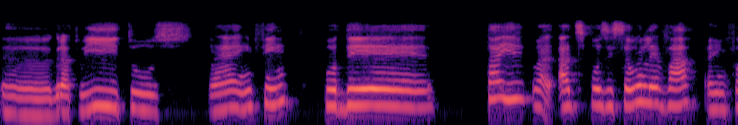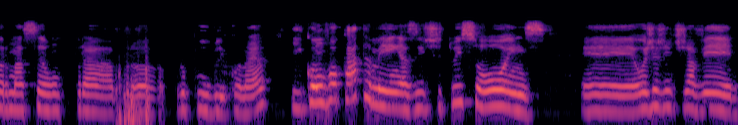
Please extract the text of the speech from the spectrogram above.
uh, gratuitos, né? Enfim, poder tá aí à disposição e levar a informação para o público, né? E convocar também as instituições. É, hoje a gente já vê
